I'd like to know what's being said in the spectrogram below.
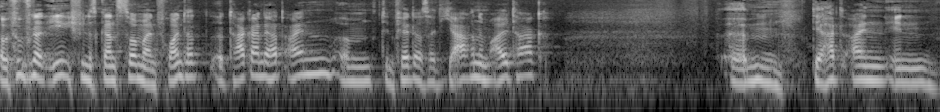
Aber 500e, ich finde es ganz toll. Mein Freund hat äh, Tarkan, der hat einen, ähm, den fährt er seit Jahren im Alltag. Ähm, der hat einen in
